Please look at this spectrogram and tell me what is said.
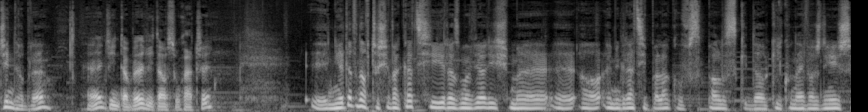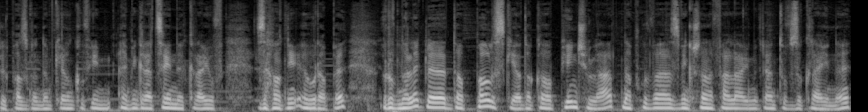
Dzień dobry. E, dzień dobry, witam słuchaczy. Y, niedawno w czasie wakacji rozmawialiśmy y, o emigracji Polaków z Polski do kilku najważniejszych pod względem kierunków emigracyjnych krajów zachodniej Europy. Równolegle do Polski od około pięciu lat napływa zwiększona fala emigrantów z Ukrainy,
